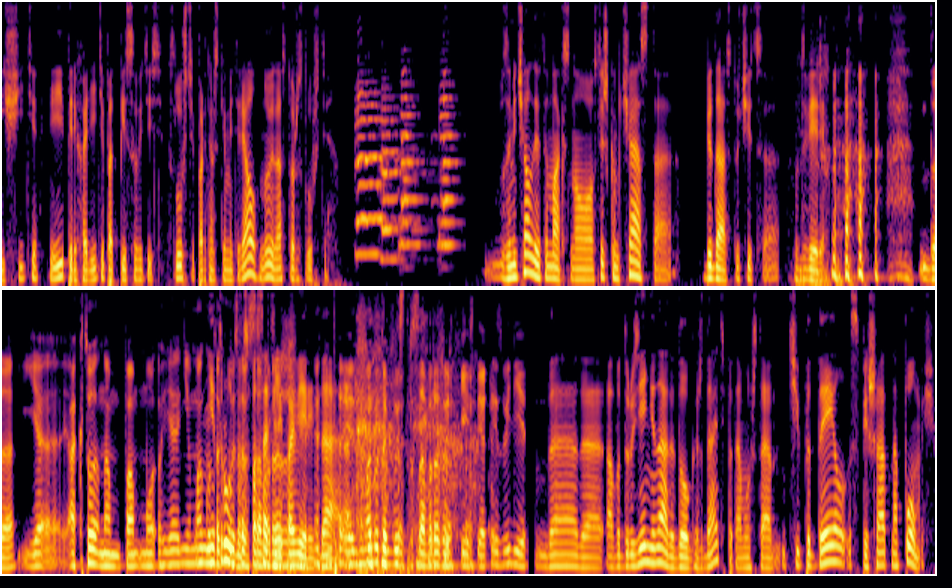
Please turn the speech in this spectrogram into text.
ищите и переходите, подписывайтесь, слушайте партнерский материал, ну и нас тоже слушайте. Замечал ли ты, Макс, но слишком часто беда стучится в двери. Да. Я... А кто нам поможет? Я не могу так Нетрудно быстро спасателей соображать. поверить, да. Я не могу так быстро соображать в песнях, извини. Да, да. А вот друзей не надо долго ждать, потому что Чип и Дейл спешат на помощь.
